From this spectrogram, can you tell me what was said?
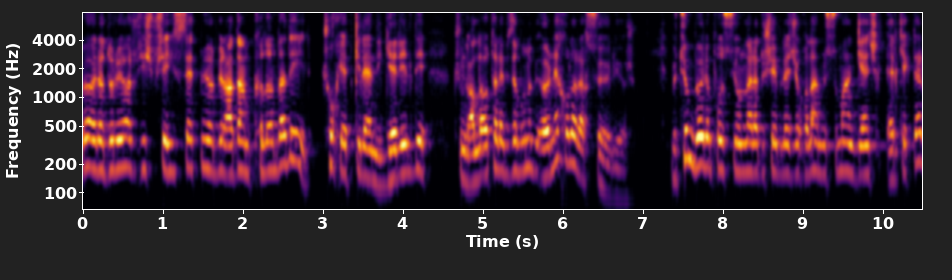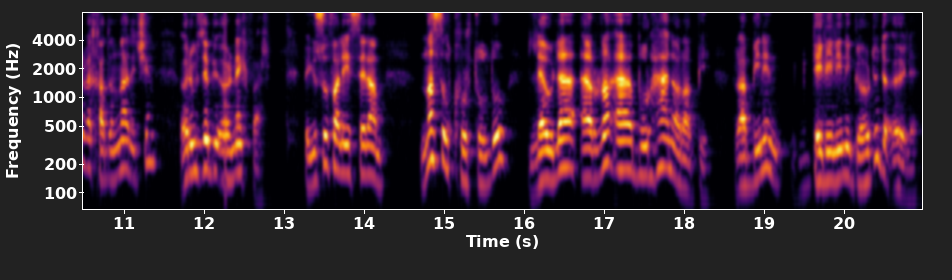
Böyle duruyor, hiçbir şey hissetmiyor bir adam kılığında değil. Çok etkilendi, gerildi. Çünkü Allahu Teala bize bunu bir örnek olarak söylüyor. Bütün böyle pozisyonlara düşebilecek olan Müslüman genç erkekler ve kadınlar için önümüzde bir örnek var. Ve Yusuf Aleyhisselam nasıl kurtuldu? Levla erra'a burhana Rabbi. Rabbinin delilini gördü de öyle.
